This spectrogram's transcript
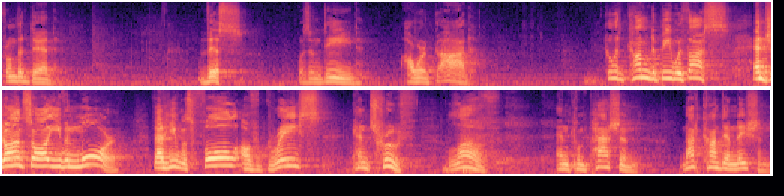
from the dead. This was indeed our God who had come to be with us. And John saw even more that he was full of grace and truth, love and compassion, not condemnation.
